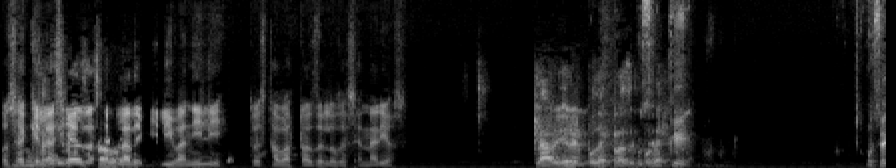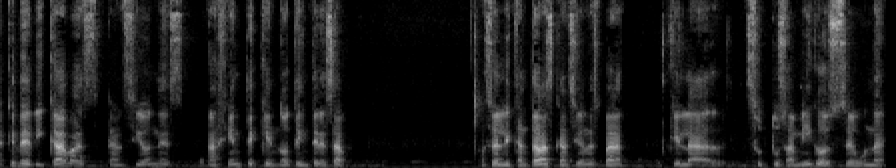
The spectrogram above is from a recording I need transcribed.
O sea que le hacías hacer la de Billy Vanilli. Tú estabas atrás de los escenarios. Claro, y era el poder tras el O sea poder. que, o sea que dedicabas canciones a gente que no te interesaba. O sea, le cantabas canciones para que la, su- tus amigos se unan,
